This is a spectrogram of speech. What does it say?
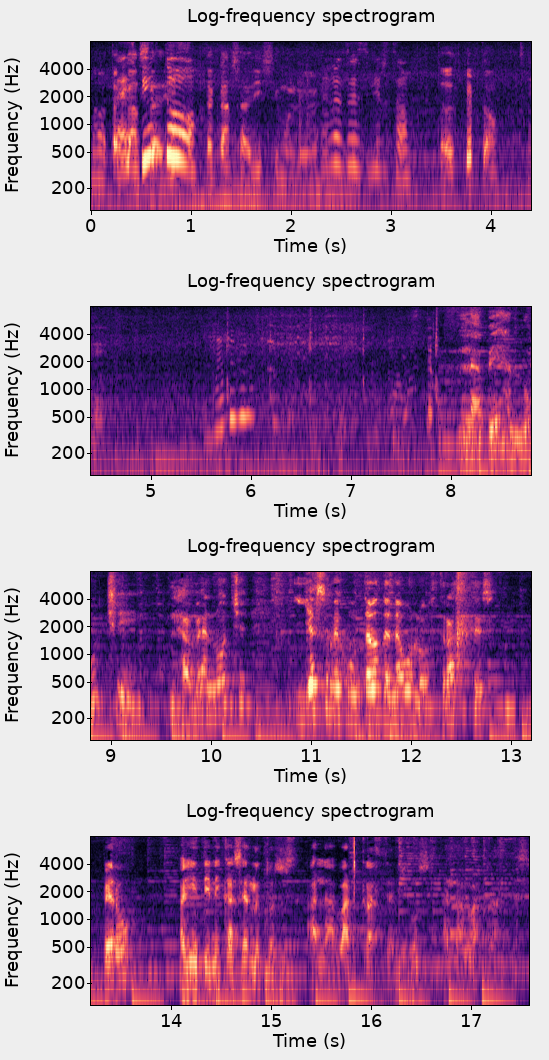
No, está, Está cansadísimo, despierto. está cansadísimo el bebé. No estás despierto. ¿Está despierto? Sí. La ve anoche, la ve anoche y ya se me juntaron de nuevo los trastes. Pero alguien tiene que hacerlo, entonces a lavar traste, amigos, a lavar trastes.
